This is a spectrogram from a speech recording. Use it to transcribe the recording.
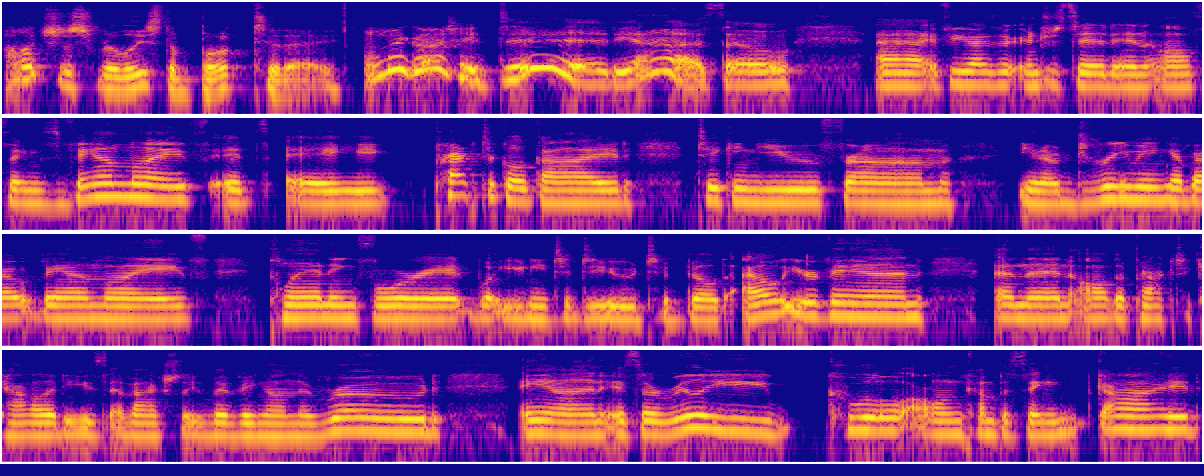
Alex just released a book today. Oh my gosh, I did. Yeah. So, uh, if you guys are interested in all things van life, it's a practical guide taking you from, you know, dreaming about van life, planning for it, what you need to do to build out your van, and then all the practicalities of actually living on the road. And it's a really cool, all encompassing guide.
